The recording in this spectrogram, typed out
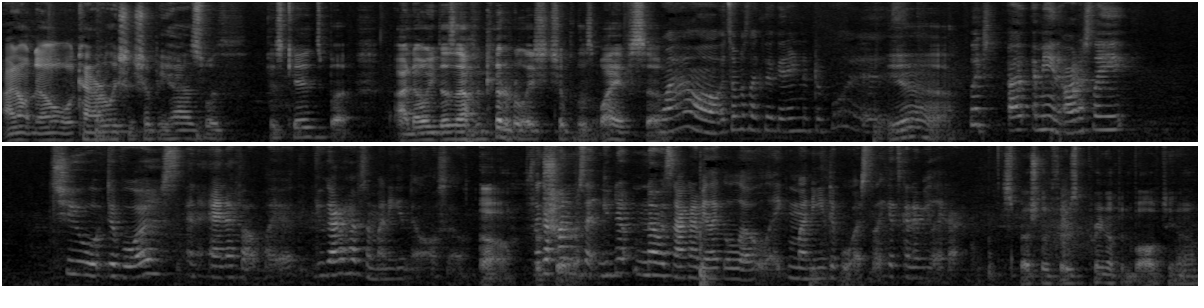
I don't know what kind of relationship he has with his kids, but I know he doesn't have a good relationship with his wife. So, Wow, it's almost like they're getting a divorce. yeah, Which I, I mean, honestly, to divorce an NFL player, you gotta have some money in there also. oh, for Like a sure. hundred percent. You don't know it's not gonna be like a low like money divorce. Like it's gonna be like a Especially if there's a prenup involved, you know.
